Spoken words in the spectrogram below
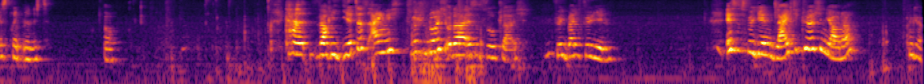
Es bringt mir nichts. Oh. Kann, variiert das eigentlich zwischendurch oder ist es so gleich? Für, gleich für jeden. Ist es für jeden gleich, die Türchen, ja, oder? Okay.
